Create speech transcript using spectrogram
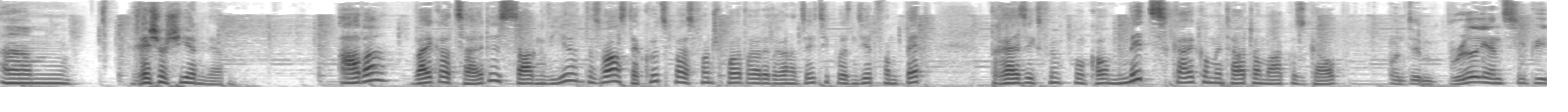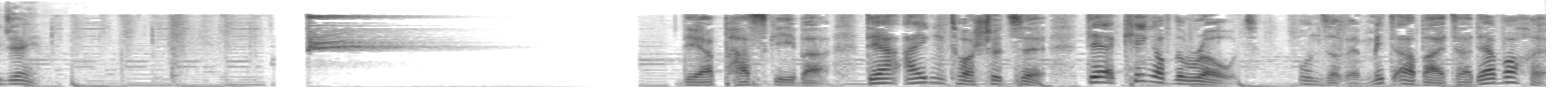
ähm, recherchieren werden. Aber, weil gerade Zeit ist, sagen wir, das war's, der Kurzpass von Sportradio 360, präsentiert von bet365.com mit Sky-Kommentator Markus Gaub. Und dem Brilliant CPJ. Der Passgeber, der Eigentorschütze, der King of the Road, unsere Mitarbeiter der Woche.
